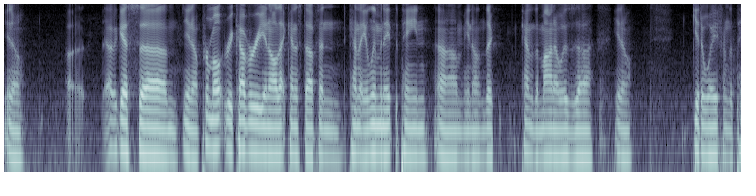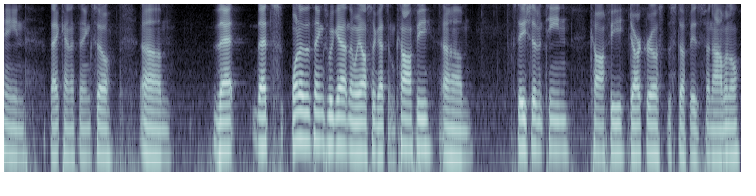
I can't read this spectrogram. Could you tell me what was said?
you know, uh, I guess um, you know promote recovery and all that kind of stuff, and kind of eliminate the pain. Um, you know, the kind of the motto is, uh, you know, get away from the pain, that kind of thing. So um, that that's one of the things we got, and then we also got some coffee. Um, Stage 17 coffee, dark roast. The stuff is phenomenal.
